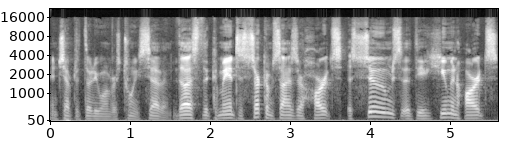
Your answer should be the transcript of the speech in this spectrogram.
and chapter 31, verse 27. Thus, the command to circumcise their hearts assumes that the human hearts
